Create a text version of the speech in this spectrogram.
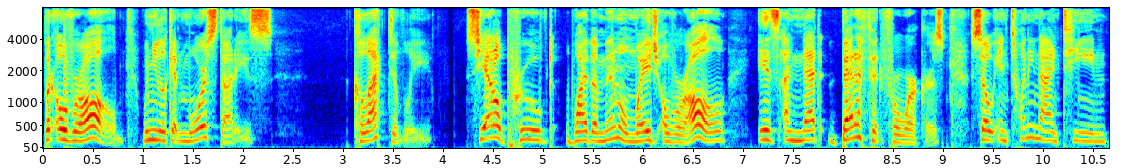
But overall, when you look at more studies collectively, Seattle proved why the minimum wage overall is a net benefit for workers. So in 2019,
